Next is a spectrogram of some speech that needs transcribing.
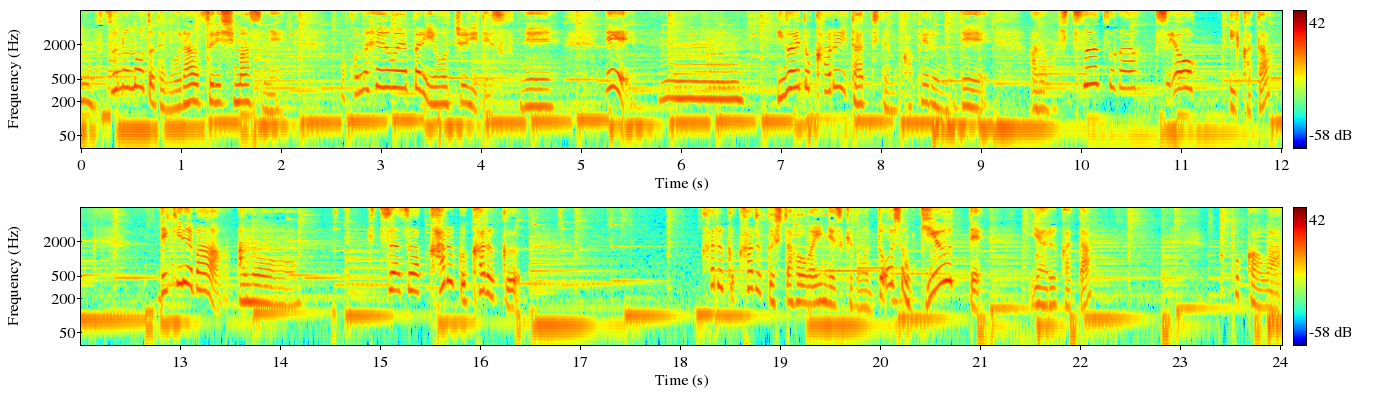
うん、普通のノートでも裏写りしますね。この辺はやっぱり要注意ですね。でうーん意外と軽いタッチでも書けるのであの筆圧が強い方？できればあの筆圧は軽く軽く軽く軽くした方がいいんですけどもどうしてもギューってやる方？とかは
